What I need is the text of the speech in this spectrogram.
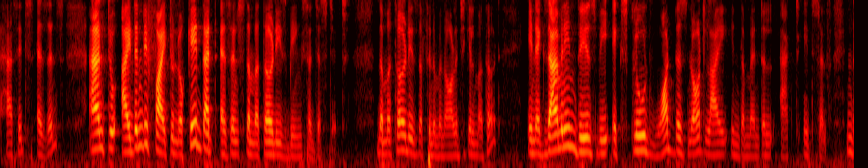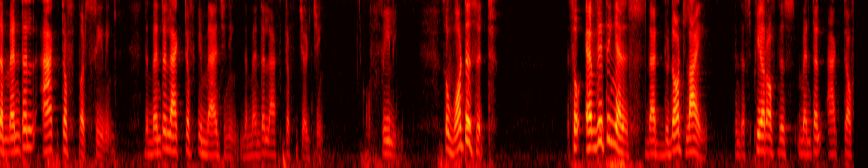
has its essence. And to identify to locate that essence the method is being suggested. The method is the phenomenological method. In examining these we exclude what does not lie in the mental act itself. In the mental act of perceiving the mental act of imagining the mental act of judging of feeling. So, what is it? So, everything else that do not lie in the sphere of this mental act of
